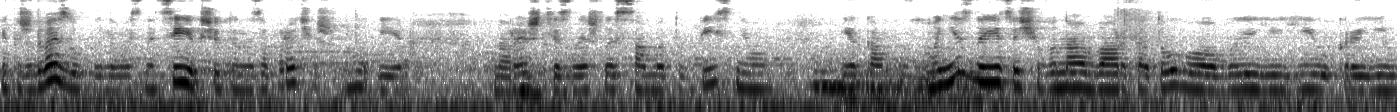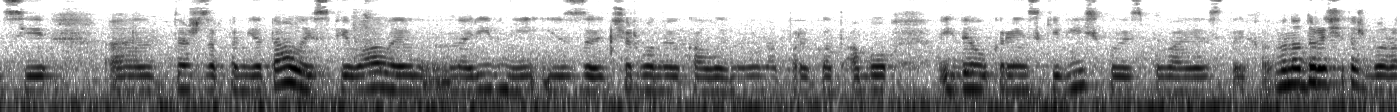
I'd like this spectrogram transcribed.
Я кажу, давай зупинимось на цій, якщо ти не заперечиш. Ну і нарешті знайшли саме ту пісню, яка мені здається, що вона варта того, аби її українці е, теж запам'ятали і співали на рівні із червоною калиною, наприклад, або йде українське військо і співає стиха. Вона, до речі, теж була,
